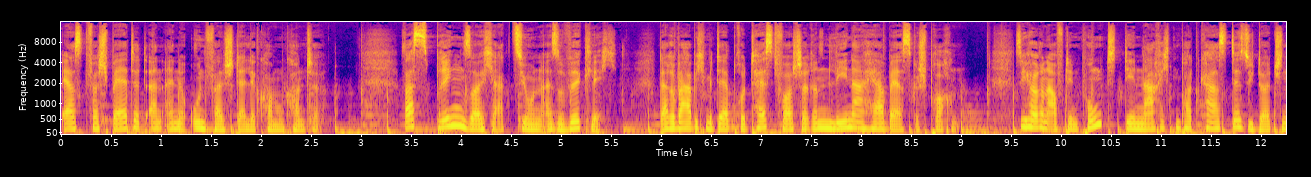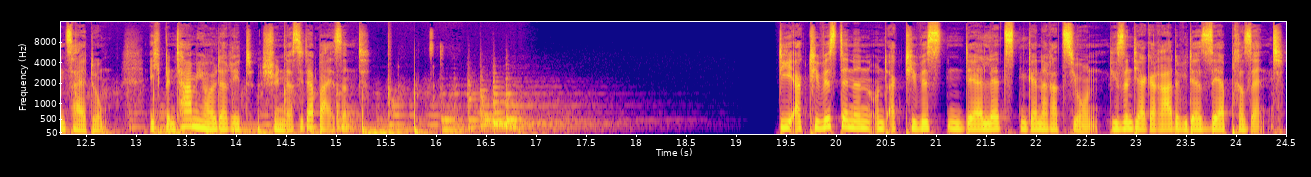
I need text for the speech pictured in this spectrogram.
erst verspätet an eine Unfallstelle kommen konnte. Was bringen solche Aktionen also wirklich? Darüber habe ich mit der Protestforscherin Lena Herbers gesprochen. Sie hören auf den Punkt, den Nachrichtenpodcast der Süddeutschen Zeitung. Ich bin Tami Holderried, schön, dass Sie dabei sind. Die Aktivistinnen und Aktivisten der letzten Generation, die sind ja gerade wieder sehr präsent.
